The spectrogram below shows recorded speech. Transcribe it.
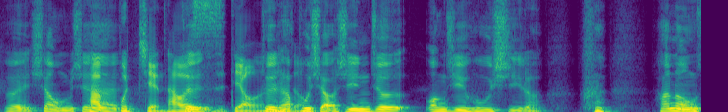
对，像我们现在他不减他会死掉的，对，对他不小心就忘记呼吸了，他那种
